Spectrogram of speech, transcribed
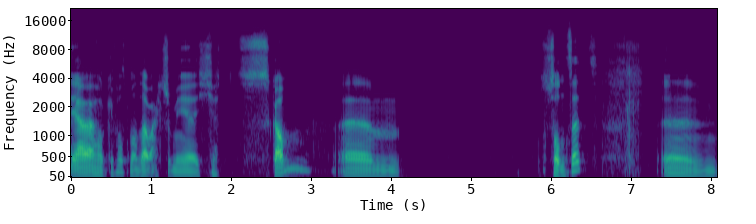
Jeg har ikke fått med at det har vært så mye kjøttskam. Um, sånn sett. Um,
